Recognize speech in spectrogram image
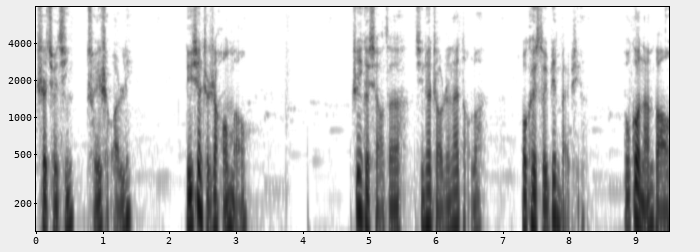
赤泉心垂手而立。李炫指着黄毛：“这个小子今天找人来捣乱，我可以随便摆平，不过难保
